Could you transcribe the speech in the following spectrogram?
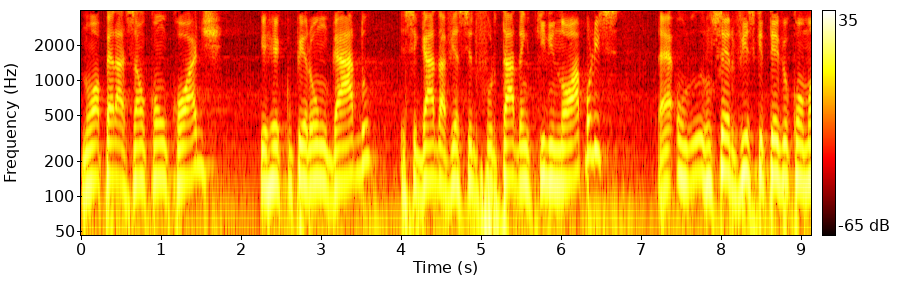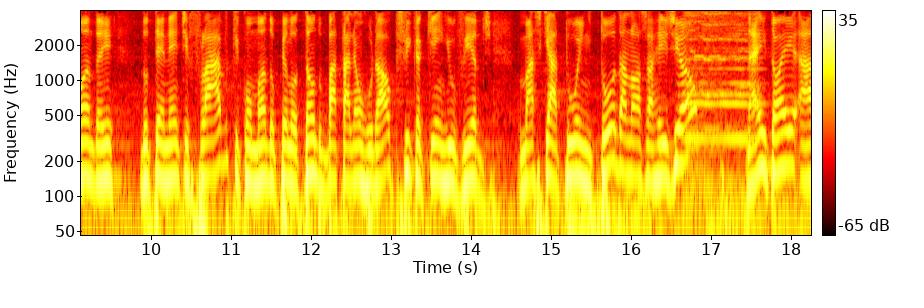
numa operação com o COD, que recuperou um gado Esse gado havia sido furtado em Quirinópolis, né? um, um serviço que teve o comando aí do Tenente Flávio, que comanda o pelotão do Batalhão Rural, que fica aqui em Rio Verde, mas que atua em toda a nossa região. Né? Então aí, a,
